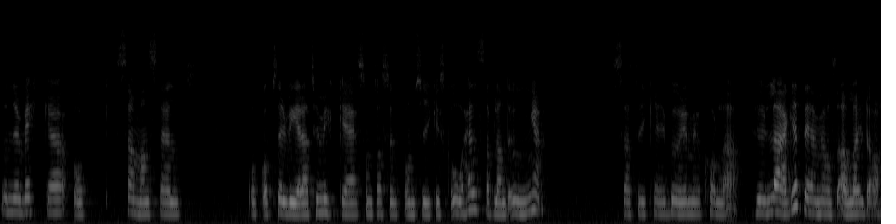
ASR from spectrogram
under en vecka och sammanställt och observerat hur mycket som tas upp om psykisk ohälsa bland unga. Så att vi kan ju börja med att kolla hur läget är med oss alla idag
